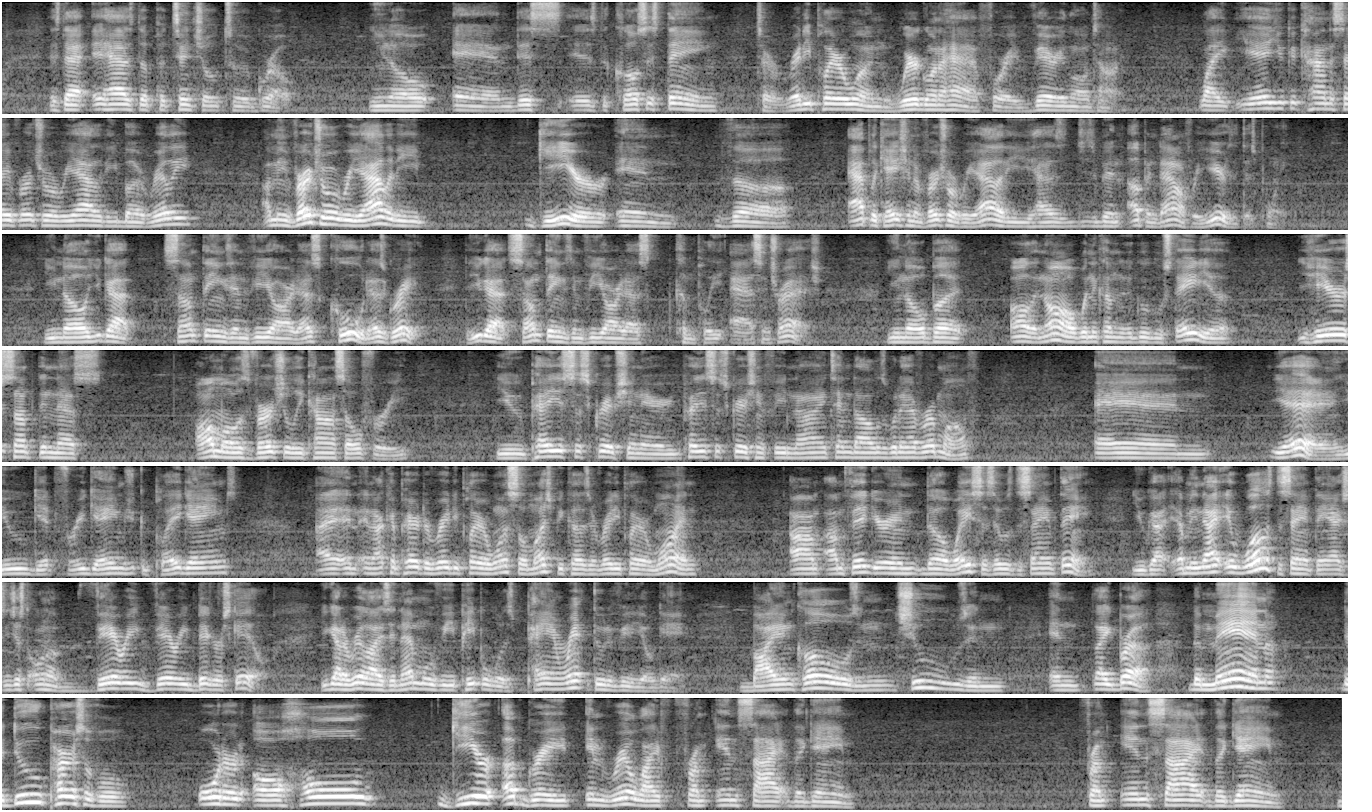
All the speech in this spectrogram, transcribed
is that it has the potential to grow. You know, and this is the closest thing to Ready Player One we're gonna have for a very long time. Like, yeah, you could kind of say virtual reality, but really, I mean, virtual reality gear and the application of virtual reality has just been up and down for years at this point. You know, you got some things in VR that's cool, that's great. You got some things in VR that's complete ass and trash. You know, but all in all, when it comes to the Google Stadia, here's something that's almost virtually console free. You pay your subscription there, you pay your subscription fee, nine, ten dollars, whatever a month. And yeah, you get free games, you can play games. I and, and I compared to Ready Player One so much because in Ready Player One, um, I'm figuring the Oasis, it was the same thing. You got, I mean, that, it was the same thing actually, just on a very, very bigger scale. You got to realize in that movie, people was paying rent through the video game, buying clothes and shoes and and like, bruh, the man, the dude Parzival, ordered a whole gear upgrade in real life from inside the game. From inside the game.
